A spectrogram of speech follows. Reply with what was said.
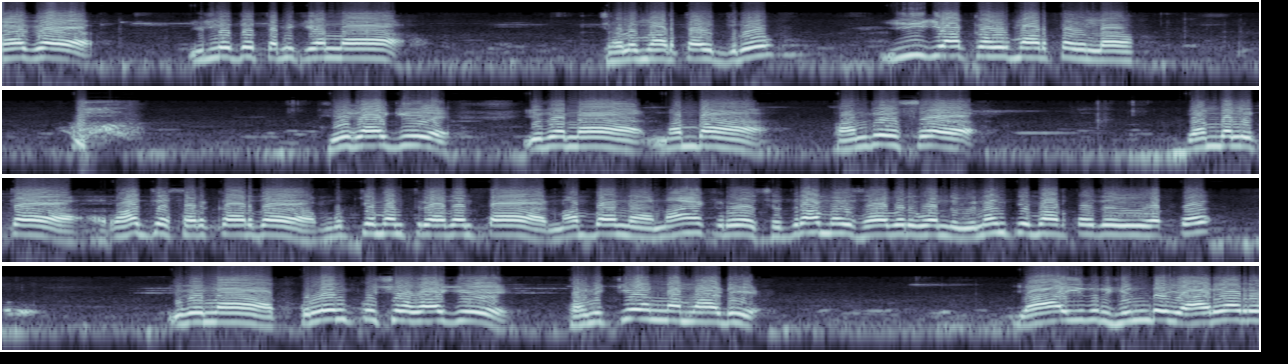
ಮ್ಯಾಗ ಇಲ್ಲದ ತನಿಖೆಯನ್ನ ಚಾಲು ಮಾಡ್ತಾ ಇದ್ರು. ಈಗ ಯಾಕೆ ಅವ್ರು ಮಾಡ್ತಾ ಇಲ್ಲ? ಹೀಗಾಗಿ ಇದನ್ನ ನಮ್ಮ ಕಾಂಗ್ರೆಸ್ ಬೆಂಬಲಿತ ರಾಜ್ಯ ಸರ್ಕಾರದ ಮುಖ್ಯಮಂತ್ರಿ ಆದಂತ ನಮ್ಮ ನಾಯಕರು ಸಿದ್ದರಾಮಯ್ಯ ಸಾಹೇಬರಿಗೆ ಒಂದು ವಿನಂತಿ ಮಾಡ್ತಾ ಇದ್ದೇವೆ ಇವತ್ತು. ಇದನ್ನ ಕುಲಂಕುಷವಾಗಿ ತನಿಖೆಯನ್ನ ಮಾಡಿ, ಯಾ ಇದ್ರ ಹಿಂದೆ ಯಾರ್ಯಾರ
